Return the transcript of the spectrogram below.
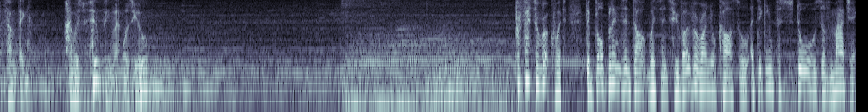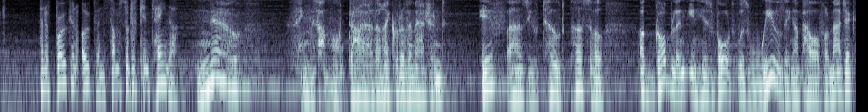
Something. I was hoping that was you. Professor Rookwood, the goblins and dark wizards who've overrun your castle are digging for stores of magic and have broken open some sort of container. No. Things are more dire than I could have imagined. If, as you told Percival, a goblin in his vault was wielding a powerful magic,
